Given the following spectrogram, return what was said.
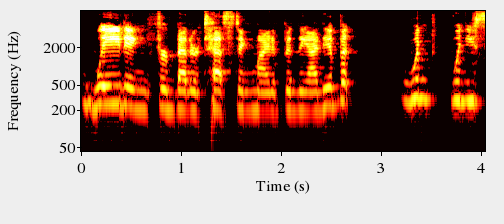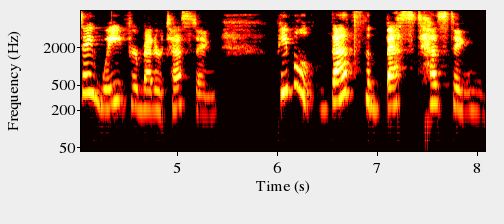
waiting for better testing might have been the idea. But when when you say wait for better testing, people that's the best testing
